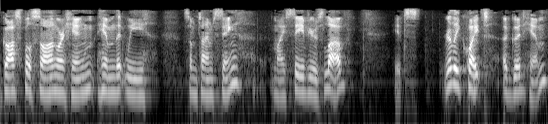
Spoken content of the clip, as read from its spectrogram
gospel song or hymn, hymn that we sometimes sing, My Savior's Love. It's really quite a good hymn.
